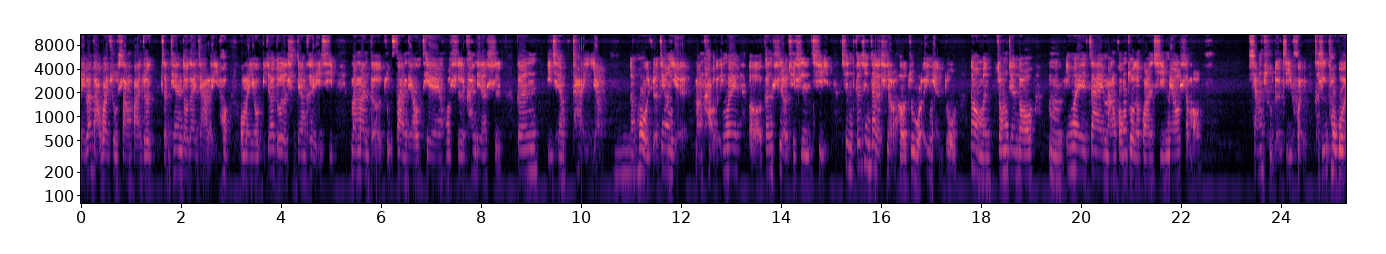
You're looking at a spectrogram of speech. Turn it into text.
没办法外出上班，就整天都在家了。以后我们有比较多的时间可以一起慢慢的煮饭、聊天，或是看电视，跟以前不太一样。然后我觉得这样也蛮好的，因为呃，跟室友其实一起现跟现在的室友合住了一年多，那我们中间都嗯，因为在忙工作的关系，没有什么相处的机会。可是透过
